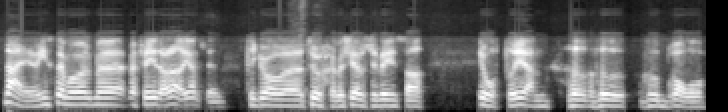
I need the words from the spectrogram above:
Nej, jag instämmer väl med, med Frida där egentligen. Tycker uh, Tuchel och Chelsea visar återigen hur, hur, hur bra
